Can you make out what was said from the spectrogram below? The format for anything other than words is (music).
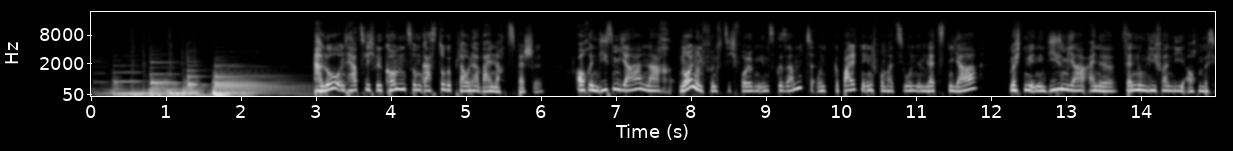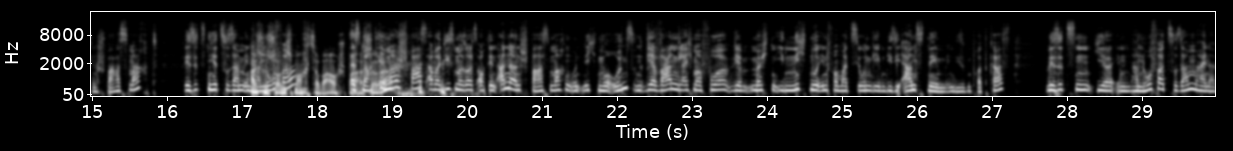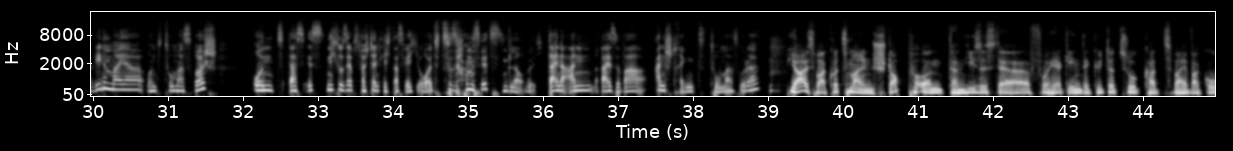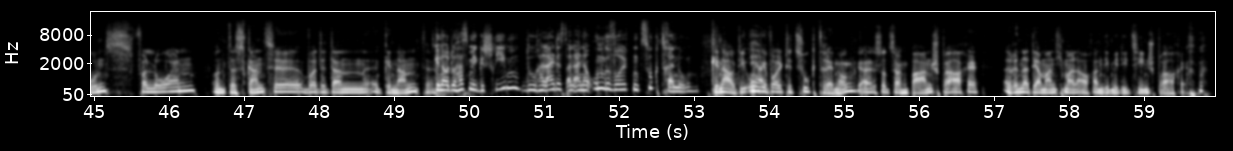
Hallo und herzlich willkommen zum Gastrogeplauder Weihnachtsspecial. Auch in diesem Jahr nach 59 Folgen insgesamt und geballten Informationen im letzten Jahr möchten wir in diesem Jahr eine Sendung liefern, die auch ein bisschen Spaß macht. Wir sitzen hier zusammen in also Hannover. sonst macht's aber auch Spaß, Es macht oder? immer Spaß, aber diesmal soll es auch den anderen Spaß machen und nicht nur uns. Und wir warnen gleich mal vor, wir möchten Ihnen nicht nur Informationen geben, die Sie ernst nehmen in diesem Podcast. Wir sitzen hier in Hannover zusammen, Heiner Wedemeyer und Thomas Rösch. Und das ist nicht so selbstverständlich, dass wir hier heute zusammen sitzen, glaube ich. Deine Anreise war anstrengend, Thomas, oder? Ja, es war kurz mal ein Stopp und dann hieß es, der vorhergehende Güterzug hat zwei Waggons verloren. Und das Ganze wurde dann genannt. Genau, du hast mir geschrieben, du leidest an einer ungewollten Zugtrennung. Genau, die Ja. ungewollte Zugtrennung, äh, sozusagen Bahnsprache, erinnert ja manchmal auch an die Medizinsprache. (laughs)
